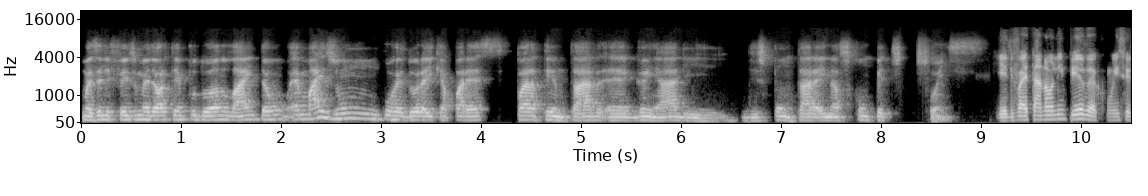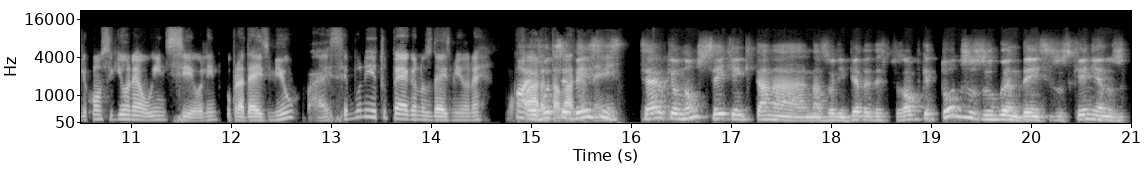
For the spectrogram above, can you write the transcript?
mas ele fez o melhor tempo do ano lá, então é mais um corredor aí que aparece para tentar é, ganhar e despontar aí nas competições. E ele vai estar na Olimpíada. Com isso, ele conseguiu, né? O índice olímpico para 10 mil. Vai ser bonito, pega nos 10 mil, né? Ah, eu vou tá ser bem também. sincero que eu não sei quem que está na, nas Olimpíadas desse pessoal, porque todos os ugandenses, os quenianos,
